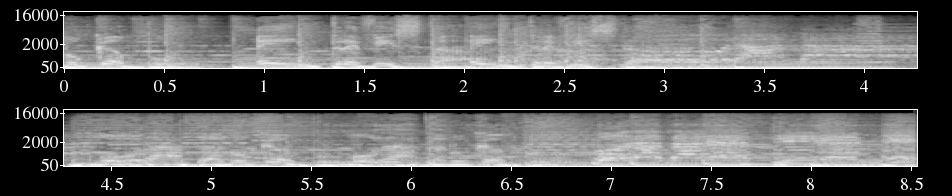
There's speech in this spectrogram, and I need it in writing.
No campo. Entrevista. Entrevista. Morada. Morada no campo. Morada no campo. Morada FM.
